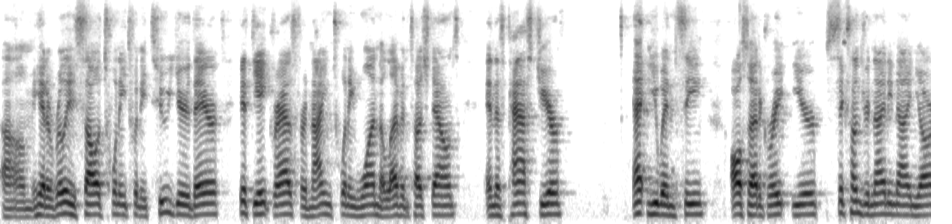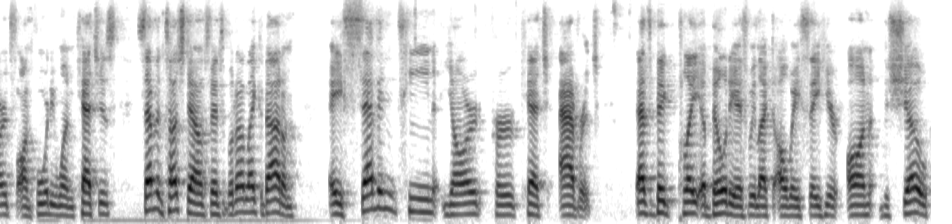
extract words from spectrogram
Um, he had a really solid 2022 year there 58 grabs for 921, 11 touchdowns. And this past year at UNC, also had a great year 699 yards on 41 catches, seven touchdowns, Vince. What I like about him, a 17 yard per catch average. That's big play ability, as we like to always say here on the show,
